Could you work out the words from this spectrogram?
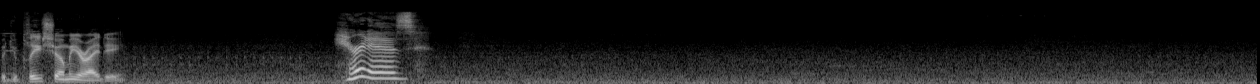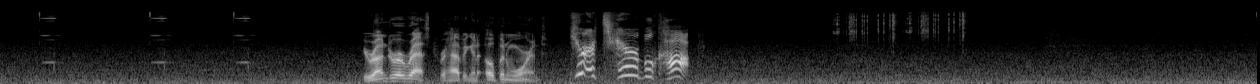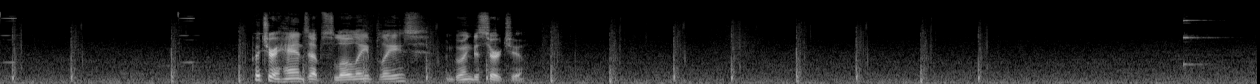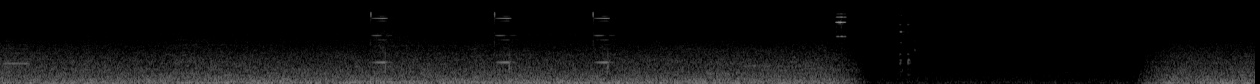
Would you please show me your ID? Here it is. You're under arrest for having an open warrant. You're a terrible cop. Put your hands up slowly, please. I'm going to search you.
